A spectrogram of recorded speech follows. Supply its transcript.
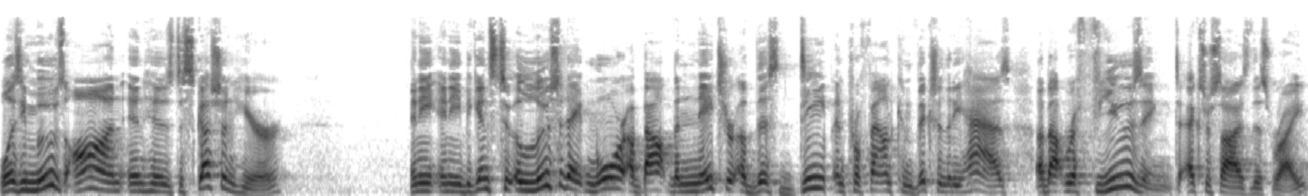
Well, as he moves on in his discussion here, and he, and he begins to elucidate more about the nature of this deep and profound conviction that he has about refusing to exercise this right,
